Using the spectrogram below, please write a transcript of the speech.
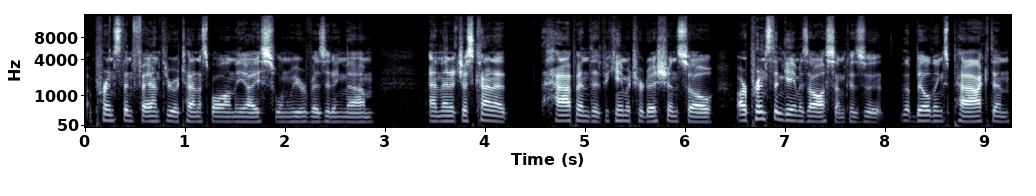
A Princeton fan threw a tennis ball on the ice when we were visiting them, and then it just kind of happened. It became a tradition. So our Princeton game is awesome because uh, the building's packed and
